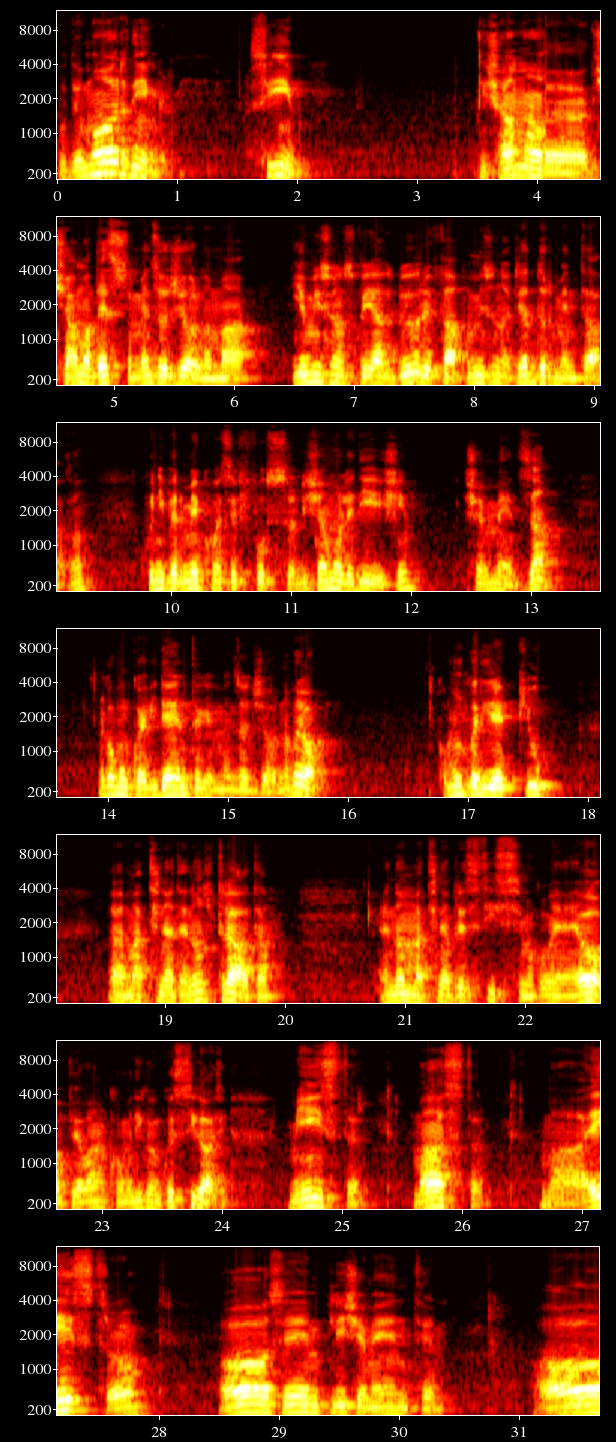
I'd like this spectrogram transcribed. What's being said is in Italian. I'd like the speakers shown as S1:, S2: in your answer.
S1: Good morning, sì, diciamo, eh, diciamo adesso è mezzogiorno, ma io mi sono svegliato due ore fa, poi mi sono riaddormentato, quindi per me è come se fossero, diciamo, le 10, 10 e mezza, è comunque evidente che è mezzogiorno, però comunque direi più eh, mattinata inoltrata e non mattina prestissimo, come è ovvio, come dico in questi casi, mister, master, maestro, o semplicemente, o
